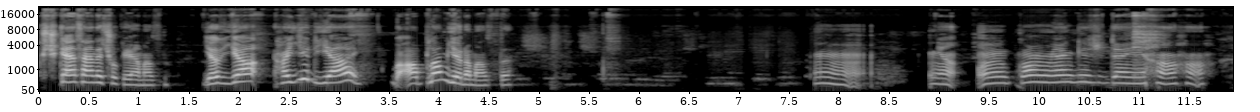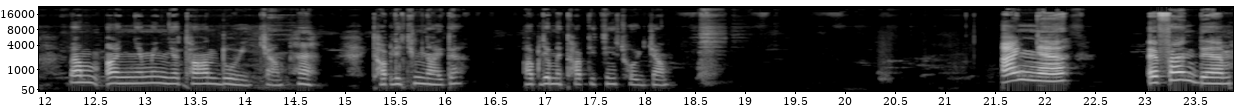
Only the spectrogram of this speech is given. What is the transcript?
Küçükken sen de çok yaramazdın. Ya ya hayır ya. Ablam yaramazdı. Hmm. Ya uykum yok işte ya. Ben annemin yatağında uyuyacağım. Heh. Tabletim nerede? Ablama tabletini soyacağım. Anne. Efendim.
